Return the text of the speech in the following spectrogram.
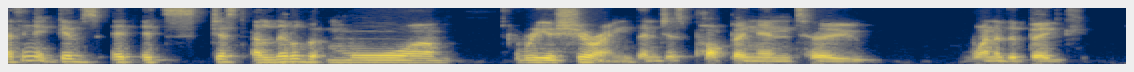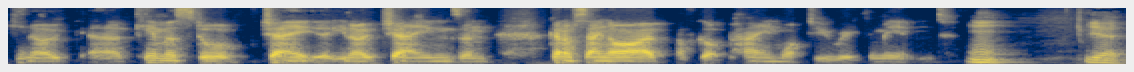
I think it gives it, it's just a little bit more reassuring than just popping into one of the big you know uh, chemist or chain, you know chains and kind of saying, "Oh, I've, I've got pain. What do you recommend?" Mm. Yeah,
